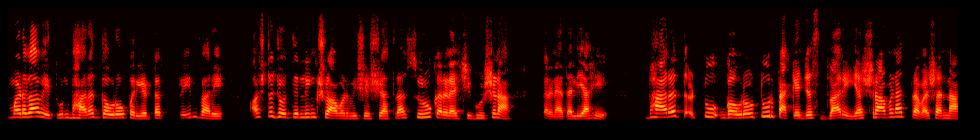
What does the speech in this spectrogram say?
मडगाव येथून भारत गौरव पर्यटक ट्रेनद्वारे अष्टज्योतिर्लिंग श्रावण विशेष यात्रा सुरू करण्याची घोषणा करण्यात आली आहे. भारत टू गौरव टूर पॅकेजेसद्वारे या श्रावणात प्रवाशांना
